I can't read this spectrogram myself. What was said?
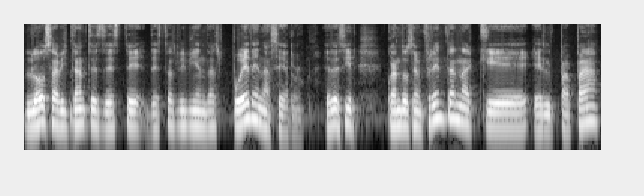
los habitantes de, este, de estas viviendas pueden hacerlo. Es decir, cuando se enfrentan a que el papá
